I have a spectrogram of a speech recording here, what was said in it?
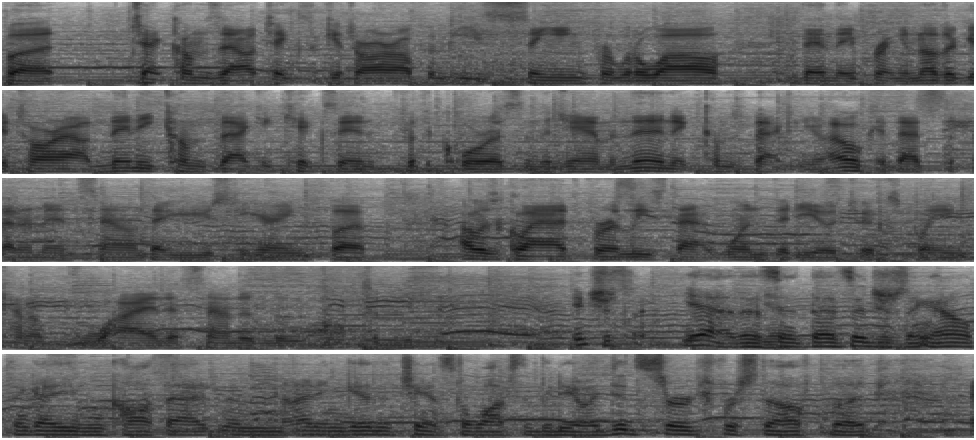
But Tech comes out, takes the guitar off him. He's singing for a little while. Then they bring another guitar out. Then he comes back and kicks in for the chorus and the jam. And then it comes back, and you're like, okay, that's the Better Man sound that you're used to hearing. But I was glad for at least that one video to explain kind of why that sounded a little off to me. Interesting. Yeah, that's Yeah. that's interesting. I don't think I even caught that, and I didn't get a chance to watch the video. I did search for stuff, but I,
